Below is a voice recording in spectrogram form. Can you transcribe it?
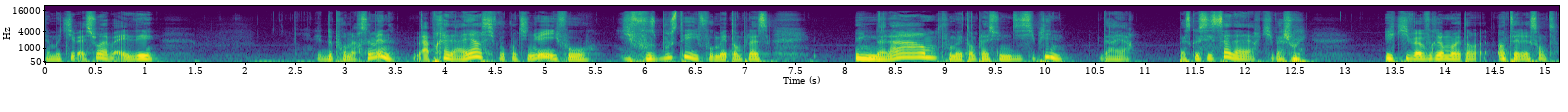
La motivation elle va aider les deux premières semaines. Mais après derrière s'il faut continuer il faut, il faut se booster, il faut mettre en place une alarme, il faut mettre en place une discipline derrière. Parce que c'est ça derrière qui va jouer et qui va vraiment être intéressante.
